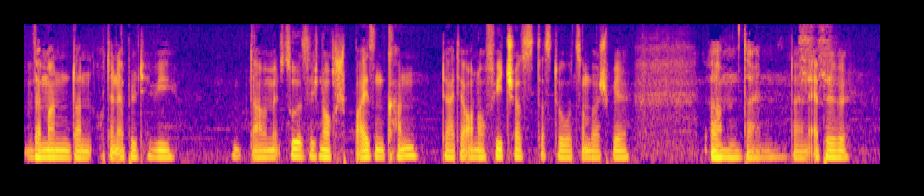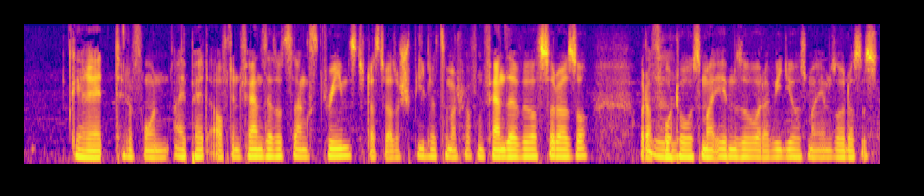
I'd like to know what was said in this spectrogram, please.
wenn man dann auch den Apple TV damit zusätzlich noch speisen kann, der hat ja auch noch Features, dass du zum Beispiel ähm, dein, dein Apple-Gerät, Telefon, iPad auf den Fernseher sozusagen streamst, dass du also Spiele zum Beispiel auf den Fernseher wirfst oder so. Oder Mhm. Fotos mal ebenso oder Videos mal ebenso. Das ist,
